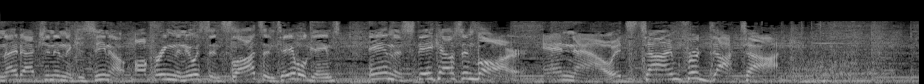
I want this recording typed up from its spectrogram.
night action in the casino, offering the newest in slots and table games, and the steakhouse and bar. And now it's time for Dock Talk.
